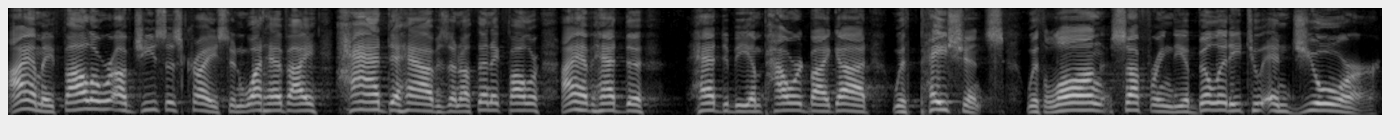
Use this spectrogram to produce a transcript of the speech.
I am a follower of Jesus Christ, and what have I had to have as an authentic follower? I have had to had to be empowered by God with patience, with long suffering, the ability to endure.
